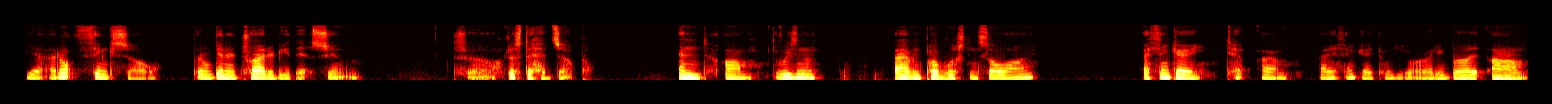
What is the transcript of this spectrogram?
yet. I don't think so, but I'm gonna try to do that soon. So, just a heads up. And um, the reason I haven't published in so long, I think I te- um, I think I told you already, but um,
